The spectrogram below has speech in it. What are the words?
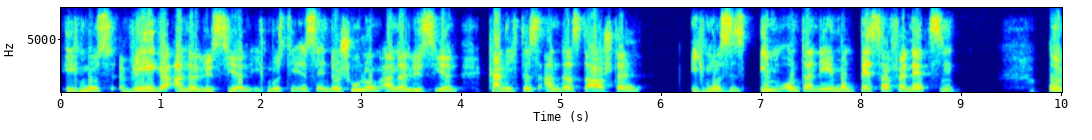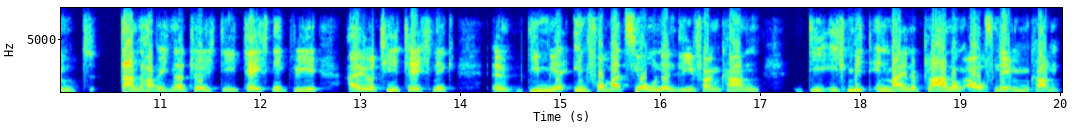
ich muss Wege analysieren, ich muss die, es in der Schulung analysieren. Kann ich das anders darstellen? Ich muss es im Unternehmen besser vernetzen. Und dann habe ich natürlich die Technik wie IoT-Technik, äh, die mir Informationen liefern kann, die ich mit in meine Planung aufnehmen kann.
